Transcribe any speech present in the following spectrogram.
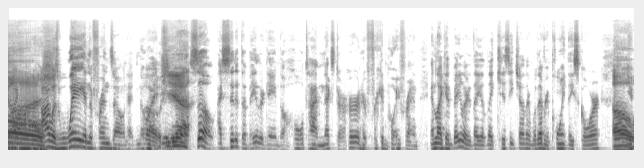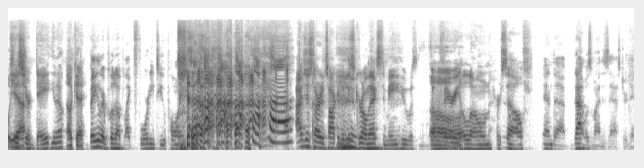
god. I was way in the friend zone, had no Oh, idea. Yeah. So I sit at the Baylor game the whole time next to her and her freaking boyfriend. And like at Baylor, they they kiss each other with every point they score. Oh you kiss yeah. your date, you know. Okay. Baylor put up like 42 points. I just started talking to this girl next to me who was Oh. very alone herself. and uh, that was my disaster day.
